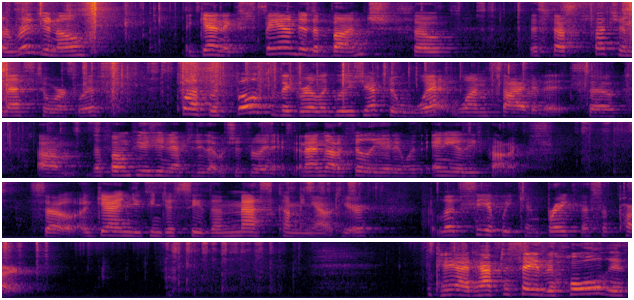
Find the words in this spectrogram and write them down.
original, again, expanded a bunch. So this stuff's such a mess to work with. Plus, with both of the Gorilla Glues, you have to wet one side of it. So um, the Foam Fusion, you have to do that, which is really nice. And I'm not affiliated with any of these products. So again, you can just see the mess coming out here. But let's see if we can break this apart. Okay, I'd have to say the hole is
